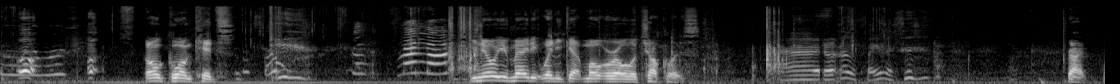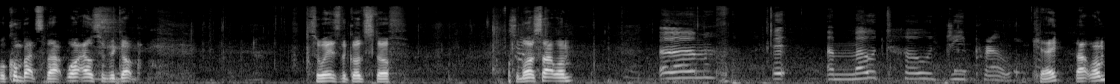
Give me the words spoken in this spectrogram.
Oh, Oh, go on, kids. You know you've made it when you get Motorola chocolates. I don't know the flavors. Right, we'll come back to that. What else have we got? So here's the good stuff. So what's that one? um, it, a Moto G Pro. Okay, that one.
